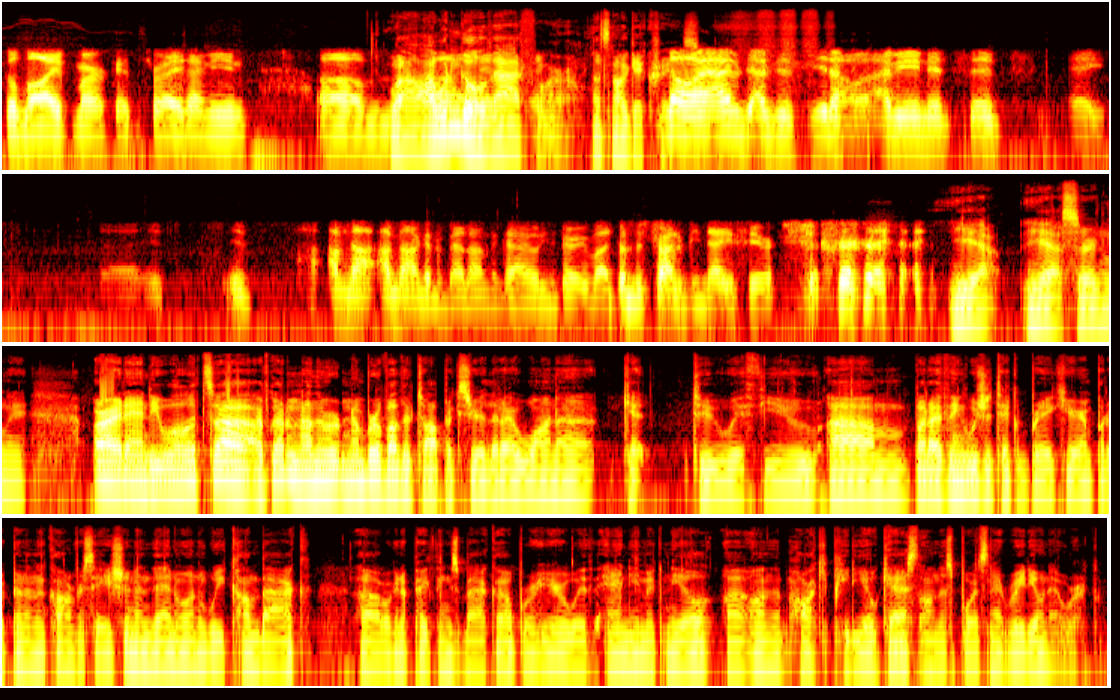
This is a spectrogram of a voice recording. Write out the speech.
the live markets, right? I mean, um, well, I wouldn't go uh, that and, far. Let's not get crazy. No, I, I'm, I'm just you know, I mean, it's it's hey, uh, it's it's I'm not I'm not going to bet on the Coyotes very much. I'm just trying to be nice here. yeah, yeah, certainly. All right, Andy. Well, let's. Uh, I've got another number of other topics here that I want to get to with you. Um, but I think we should take a break here and put a pin in the conversation. And then when we come back, uh, we're going to pick things back up. We're here with Andy MacNeil uh, on the Hockey PDO on the Sportsnet Radio Network.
